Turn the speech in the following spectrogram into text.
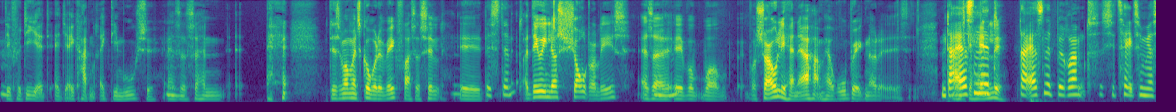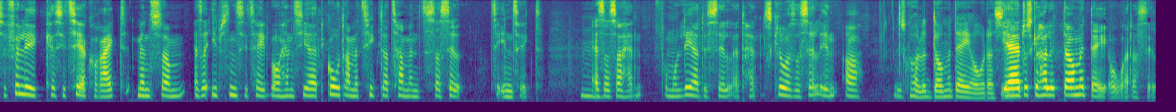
det er fordi, at, at jeg ikke har den rigtige muse. Mm. Altså, så han... det er som om, man skubber det væk fra sig selv. Øh, Bestemt. Og det er jo egentlig også sjovt at læse, altså, mm. øh, hvor, hvor, hvor sørgelig han er, ham her Rubik, når det men der er sådan handle. Et, der er sådan et berømt citat, som jeg selvfølgelig ikke kan citere korrekt, men som altså Ibsens citat, hvor han siger, at god dramatik, der tager man sig selv til indtægt. Mm. Altså, så han formulerer det selv, at han skriver sig selv ind og du skal holde dommedag over dig selv. Ja, du skal holde dommedag over dig selv.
